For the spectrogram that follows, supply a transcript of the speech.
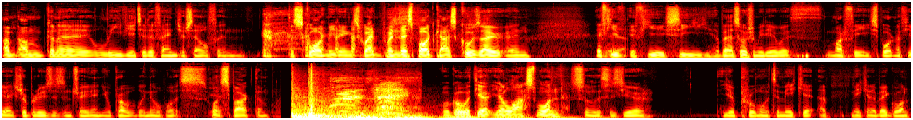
I'm I'm gonna leave you to defend yourself in the squad meetings when, when this podcast goes out and if you Yeah. if you see a bit of social media with Murphy sporting a few extra bruises in training, you'll probably know what's what sparked them. We'll go with your, your last one. So this is your your promo to make it a make it a big one.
